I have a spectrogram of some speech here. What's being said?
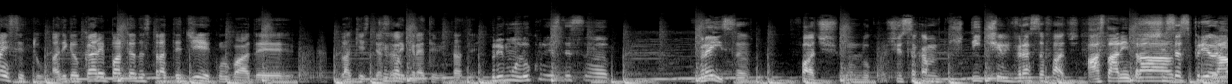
mindset-ul, adică care e partea de strategie cumva de la chestia asta Cred de că- creativitate. primul lucru este să vrei să faci un lucru și să cam știi ce vrea să faci. Asta ar intra și să-ți la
